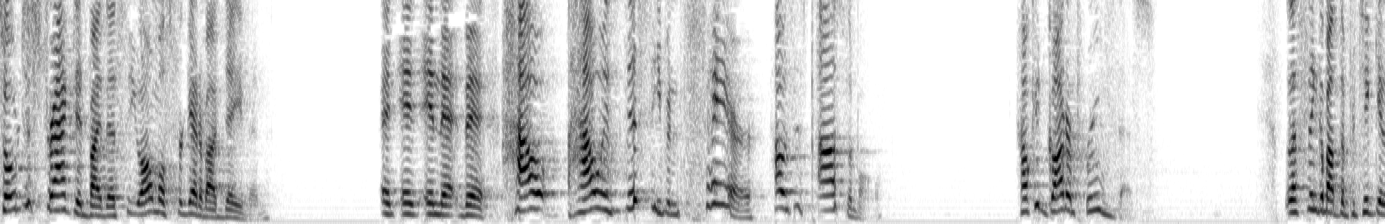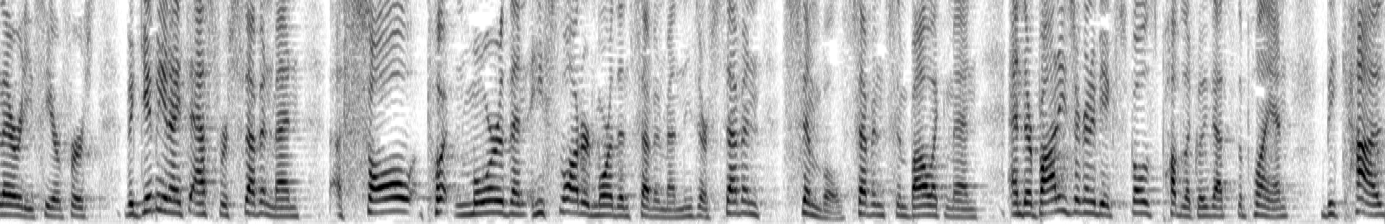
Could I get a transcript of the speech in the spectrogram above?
so distracted by this that you almost forget about David. And, and, and the, the, how, how is this even fair? How is this possible? How could God approve this? Let's think about the particularities here first. The Gibeonites asked for seven men. Uh, Saul put more than, he slaughtered more than seven men. These are seven symbols, seven symbolic men. And their bodies are going to be exposed publicly. That's the plan. Because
